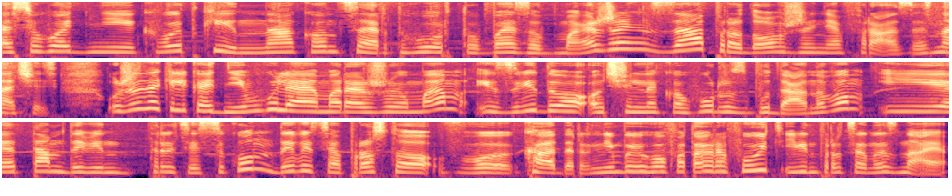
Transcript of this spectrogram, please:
е, сьогодні квитки на концерт гурту без обмежень за продовження фрази. Значить, уже декілька днів гуляє мережею мем із відео очільника гуру з Будановим, і там, де він 30 секунд дивиться просто в кадр, ніби його фотографують, і він про це не знає.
